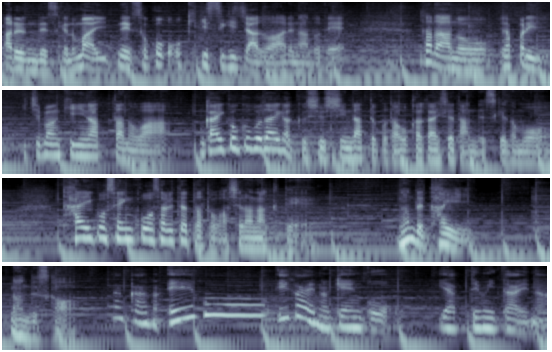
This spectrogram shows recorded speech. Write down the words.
あるんですけど、まあね、そこをお聞きすぎちゃうのはあれなので。ただあのやっぱり一番気になったのは外国語大学出身だってことはお伺いしてたんですけどもタイ語専攻されてたとは知らなくてなんでタイなんですか？なんかあの英語以外の言語をやってみたいな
